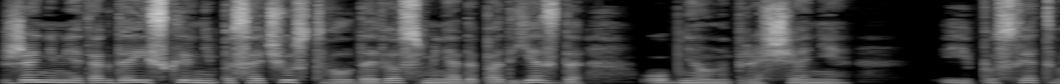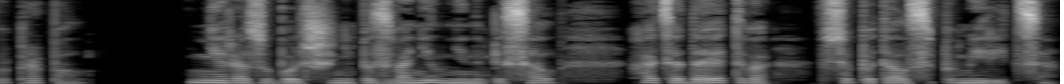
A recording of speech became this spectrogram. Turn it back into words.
Женя мне тогда искренне посочувствовал, довез меня до подъезда, обнял на прощание, и после этого пропал. Ни разу больше не позвонил, не написал, хотя до этого все пытался помириться.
